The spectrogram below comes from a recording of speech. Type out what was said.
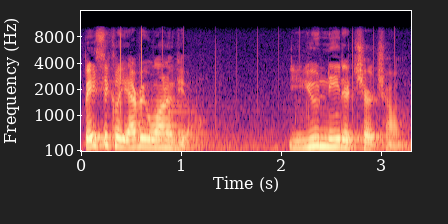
basically every one of you, you need a church home.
